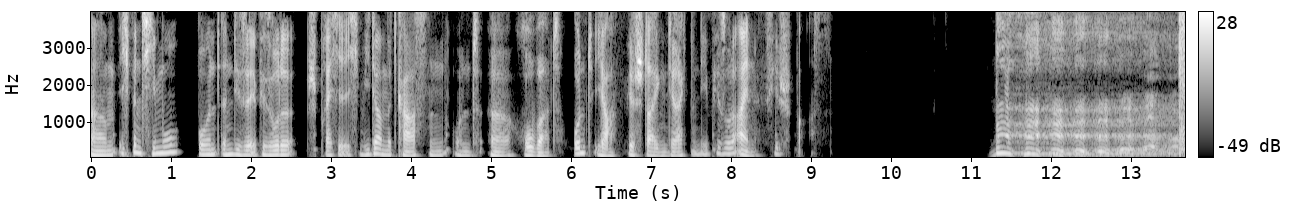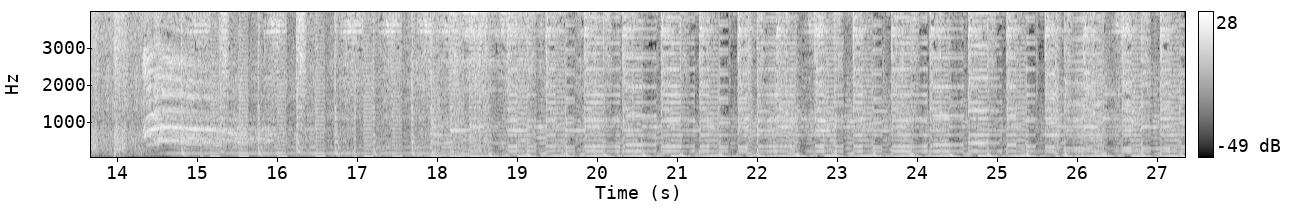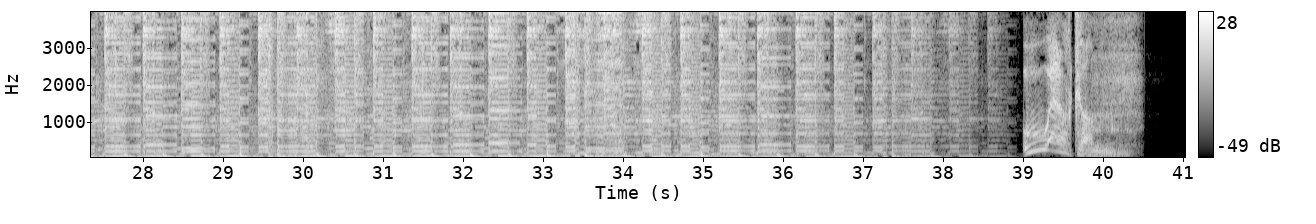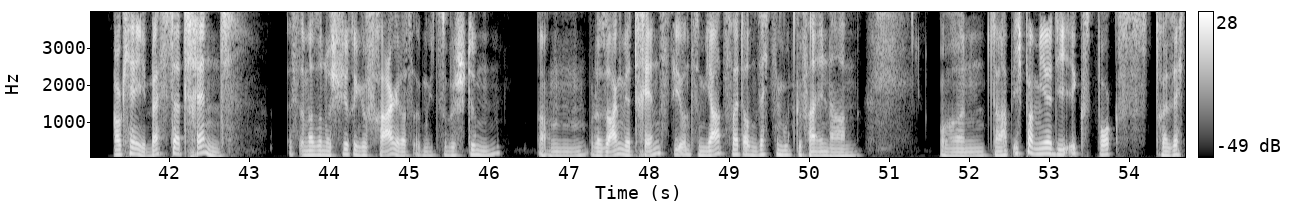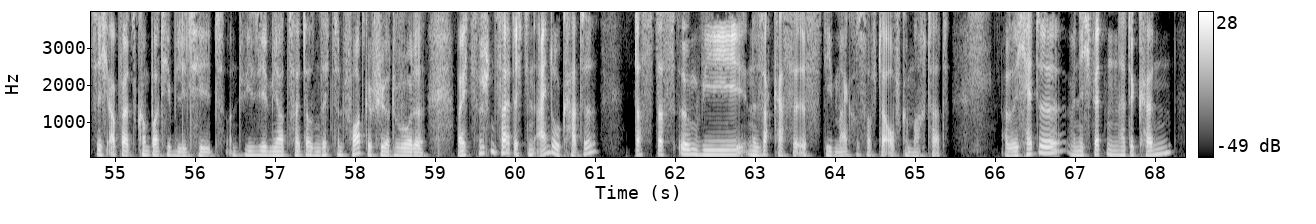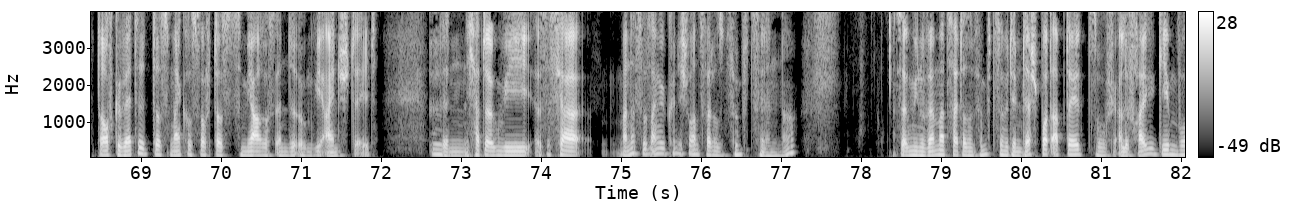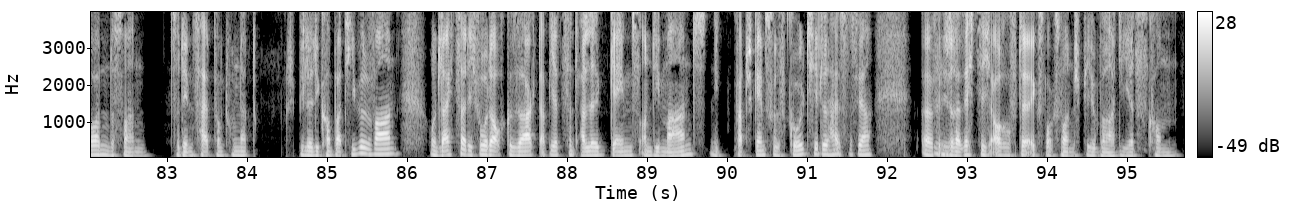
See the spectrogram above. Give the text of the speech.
Ähm, ich bin Timo und in dieser Episode spreche ich wieder mit Carsten und äh, Robert. Und ja, wir steigen direkt in die Episode ein. Viel Spaß. Okay, bester Trend ist immer so eine schwierige Frage, das irgendwie zu bestimmen. Ähm, oder sagen wir Trends, die uns im Jahr 2016 gut gefallen haben. Und da habe ich bei mir die Xbox 360 Abwärtskompatibilität und wie sie im Jahr 2016 fortgeführt wurde, weil ich zwischenzeitlich den Eindruck hatte, dass das irgendwie eine Sackgasse ist, die Microsoft da aufgemacht hat. Also ich hätte, wenn ich wetten hätte können, darauf gewettet, dass Microsoft das zum Jahresende irgendwie einstellt. Mhm. Denn ich hatte irgendwie, es ist ja, wann ist das angekündigt worden? 2015, ne? ist irgendwie November 2015 mit dem Dashboard-Update so für alle freigegeben worden. Das waren zu dem Zeitpunkt 100 Spiele, die kompatibel waren. Und gleichzeitig wurde auch gesagt, ab jetzt sind alle Games on Demand, nee, Quatsch, Games with Gold-Titel heißt es ja, äh, für mhm. die 360 auch auf der Xbox One spielbar, die jetzt kommen.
